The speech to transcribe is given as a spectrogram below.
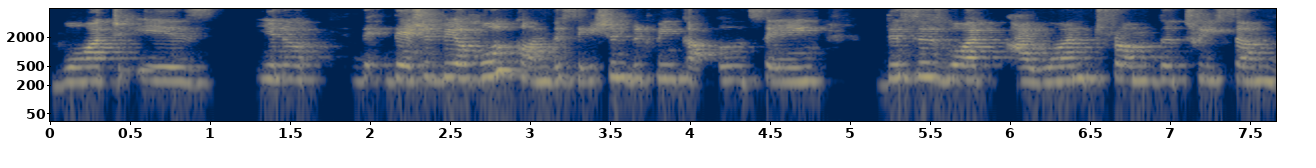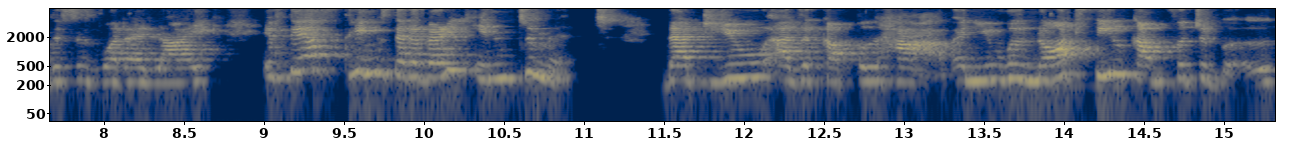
what is, you know, th- there should be a whole conversation between couples saying, this is what I want from the threesome, this is what I like. If there are things that are very intimate, that you as a couple have and you will not feel comfortable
